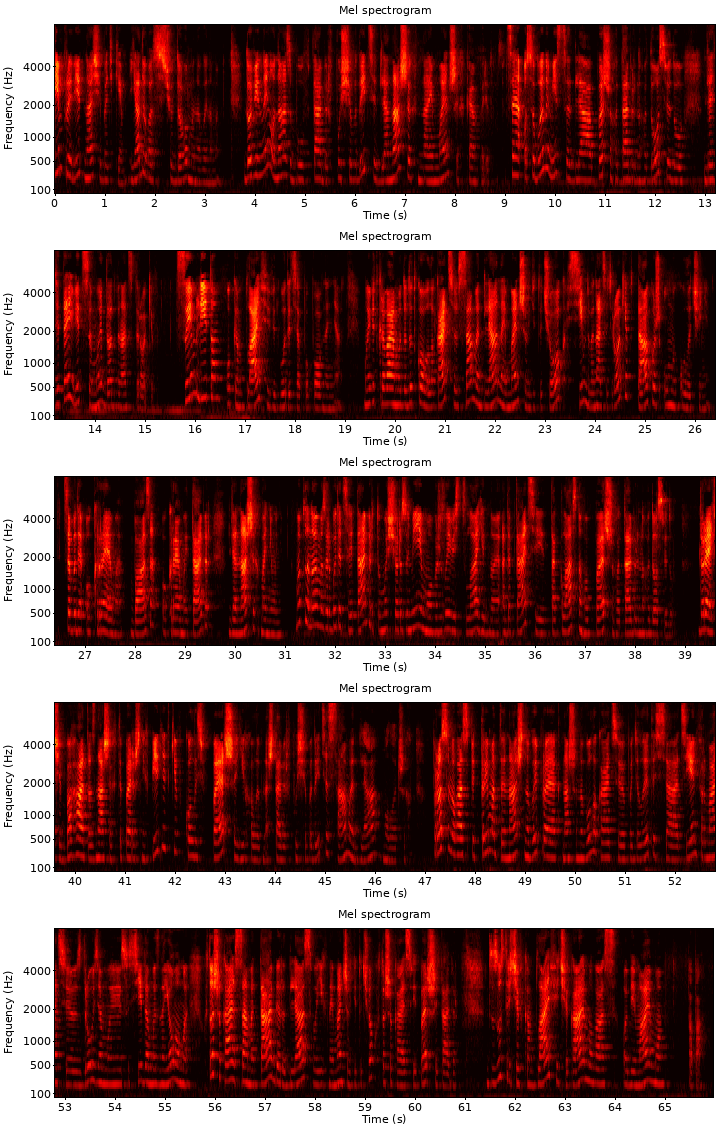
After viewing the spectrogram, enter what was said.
Всім привіт, наші батьки! Я до вас з чудовими новинами. До війни у нас був табір в Пущі Водиці для наших найменших кемперів. Це особливе місце для першого табірного досвіду для дітей від 7 до 12 років. Цим літом у Кемплайфі відбудеться поповнення. Ми відкриваємо додаткову локацію саме для найменших діточок 7-12 років, також у Микуличині. Це буде окрема база, окремий табір для наших манюнь. Ми плануємо зробити цей табір, тому що розуміємо важливість лагідної адаптації та класного першого табірного досвіду. До речі, багато з наших теперішніх підлітків колись вперше їхали в наш табір в Пущі Водиці саме для молодших. Просимо вас підтримати наш новий проект, нашу нову локацію, поділитися цією інформацією з друзями, сусідами, знайомими, хто шукає саме табір для своїх найменших діточок, хто шукає свій перший табір. До зустрічі в Кемплайфі. Чекаємо вас, обіймаємо, Па-па!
